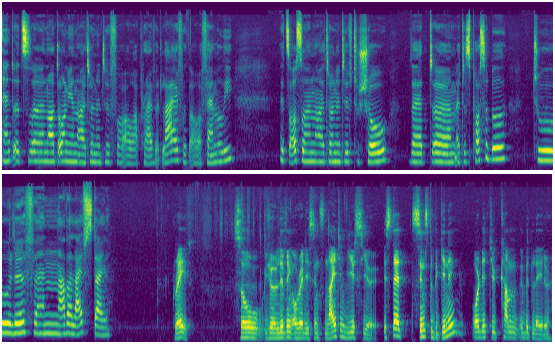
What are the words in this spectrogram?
And it's uh, not only an alternative for our private life with our family, it's also an alternative to show that um, it is possible to live another lifestyle Great. So you're living already since 19 years here. Is that since the beginning or did you come a bit later?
